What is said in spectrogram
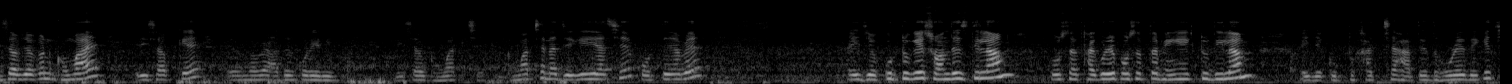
ঋষভ যখন ঘুমায়, ঋষভকে এরকমভাবে আদর করে নিই। ঋষভ ঘুমাচ্ছে। ঘুমাচ্ছে না, জেগেই আছে, পড়তে যাবে। এই যে কুট্টুকে সন্দেশ দিলাম, প্রসাদ ঠাকুরের প্রসাদটা ভেঙে একটু দিলাম। এই যে কুট্টু খাচ্ছে হাতে ধরে, দেখেছ?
